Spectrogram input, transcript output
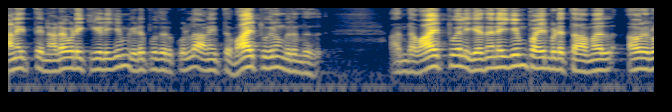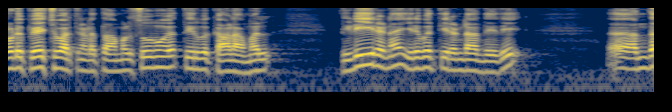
அனைத்து நடவடிக்கைகளையும் எடுப்பதற்குள்ள அனைத்து வாய்ப்புகளும் இருந்தது. அந்த வாய்ப்புகள் எதனையும் பயன்படுத்தாமல் அவர்களோடு பேச்சுவார்த்தை நடத்தாமல் சுமூக தீர்வு காணாமல் திடீரென இருபத்தி ரெண்டாம் தேதி அந்த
